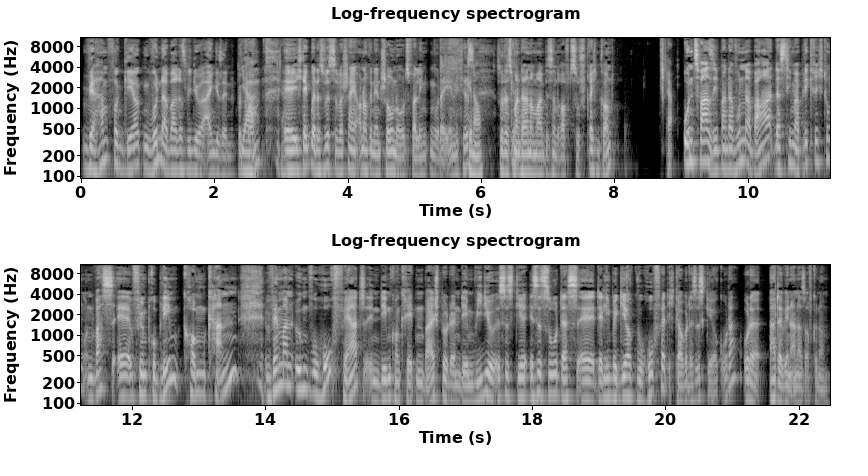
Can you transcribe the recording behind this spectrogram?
wir haben von Georg ein wunderbares Video eingesendet Ja, bekommen. ja. Äh, ich denke mal, das wirst du wahrscheinlich auch noch in den Show Notes verlinken oder ähnliches. Genau, So dass man da nochmal ein bisschen drauf zu sprechen kommt. Ja. Und zwar sieht man da wunderbar das Thema Blickrichtung und was äh, für ein Problem kommen kann, wenn man irgendwo hochfährt. In dem konkreten Beispiel oder in dem Video ist es dir, ist es so, dass äh, der liebe Georg wo hochfährt. Ich glaube, das ist Georg, oder? Oder hat er wen anders aufgenommen?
